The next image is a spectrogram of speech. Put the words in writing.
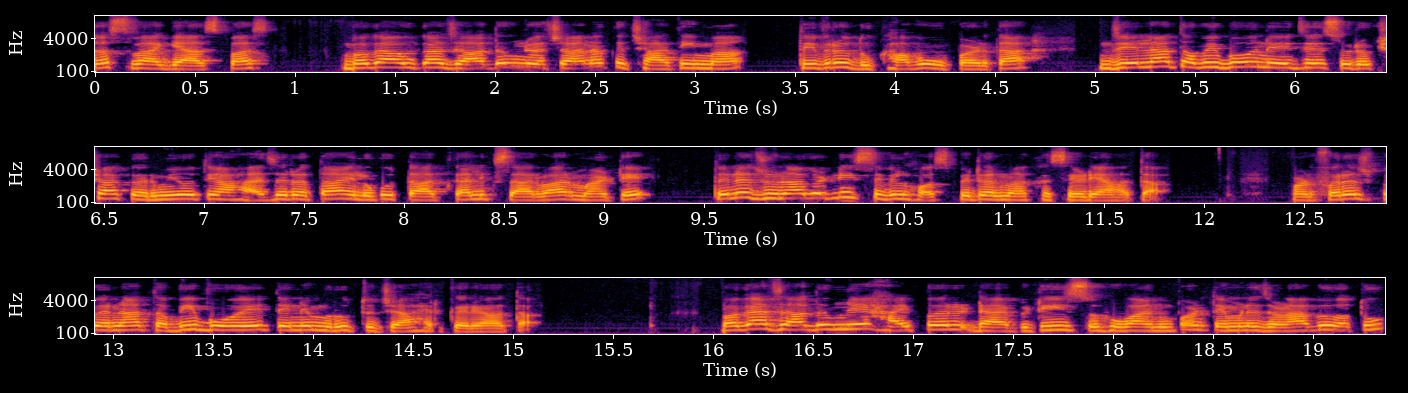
દસ વાગ્યા આસપાસ ભગાઉકા જાદવને અચાનક છાતીમાં તીવ્ર દુખાવો ઉપડતા જેલના તબીબો અને જે સુરક્ષા કર્મીઓ ત્યાં હાજર હતા, એ લોકો તાત્કાલિક સારવાર માટે તેને જુનાગઢની સિવિલ હોસ્પિટલમાં ખસેડ્યા હતા. પણ ફરજ પરના તબીબોએ તેને મૃત જાહેર કર્યા હતા. ભગા જાદવને હાઇપર ડાયાબિટીસ હોવાનું પણ તેમણે જણાવ્યું હતું.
